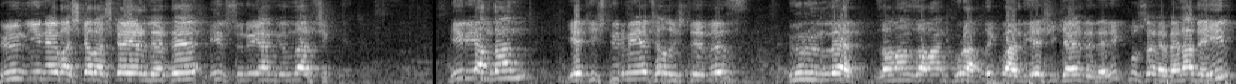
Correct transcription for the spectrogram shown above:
Dün yine başka başka yerlerde bir sürü yangınlar çıktı. Bir yandan yetiştirmeye çalıştığımız ürünler zaman zaman kuraklık var diye şikayet ederek bu sene fena değil.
